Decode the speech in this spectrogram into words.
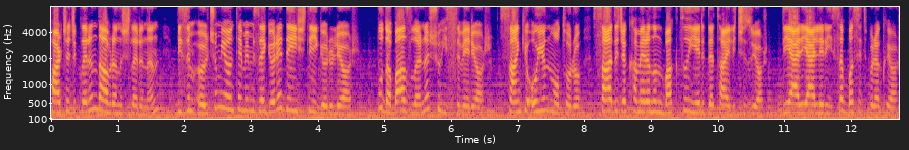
parçacıkların davranışlarının bizim ölçüm yöntemimize göre değiştiği görülüyor. Bu da bazılarına şu hissi veriyor. Sanki oyun motoru sadece kameranın baktığı yeri detaylı çiziyor. Diğer yerleri ise basit bırakıyor.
